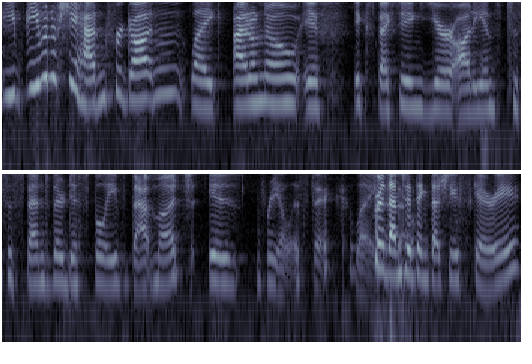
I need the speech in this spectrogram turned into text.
E- even if she hadn't forgotten, like, I don't know if expecting your audience to suspend their disbelief that much is realistic. Like, For them to think that she's scary.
